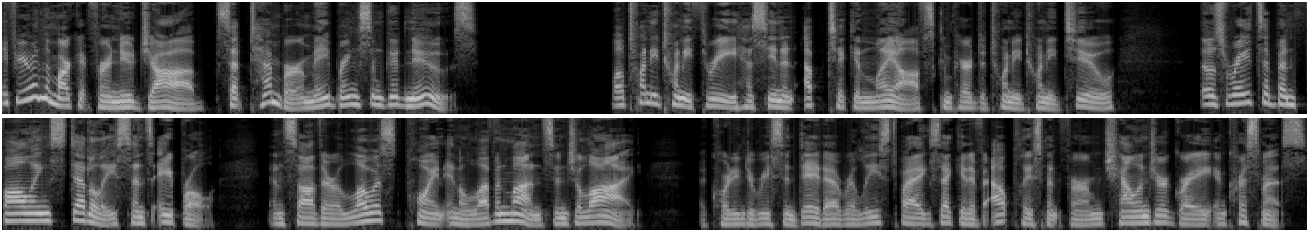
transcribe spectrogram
If you're in the market for a new job, September may bring some good news. While 2023 has seen an uptick in layoffs compared to 2022, those rates have been falling steadily since April and saw their lowest point in 11 months in July according to recent data released by executive outplacement firm Challenger Gray and Christmas.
